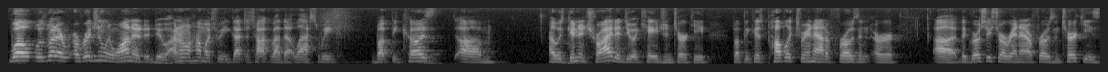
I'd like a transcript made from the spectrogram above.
well was what I originally wanted to do. I don't know how much we got to talk about that last week, but because um, I was gonna try to do a Cajun turkey, but because Publix ran out of frozen or uh, the grocery store ran out of frozen turkeys,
